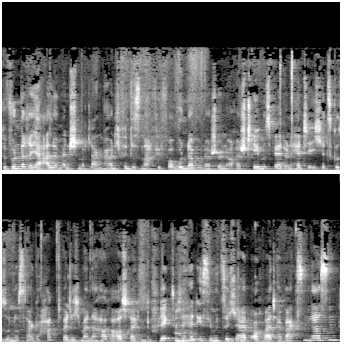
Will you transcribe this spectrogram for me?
bewundere ja alle Menschen mit langen Haaren. Ich finde es nach wie vor wunderschön, auch erstrebenswert. Und hätte ich jetzt gesundes Haar gehabt, weil ich meine Haare ausreichend gepflegt hätte, mhm. hätte ich sie mit Sicherheit auch weiter wachsen lassen.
